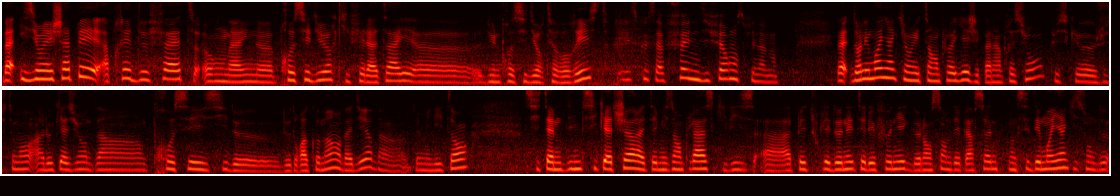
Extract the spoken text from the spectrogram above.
Bah, ils y ont échappé. Après, de fait, on a une procédure qui fait la taille euh, d'une procédure terroriste. Est-ce que ça fait une différence finalement? Bah, Dans les moyens qui ont été employés, j'ai pas l'impression, puisque justement, à l'occasion d'un procès ici de, de droit commun, on va dire, d'un- de militants, un système d'IMSI Catcher a été mis en place qui vise à happer toutes les données téléphoniques de l'ensemble des personnes. Donc, c'est des moyens qui sont de-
